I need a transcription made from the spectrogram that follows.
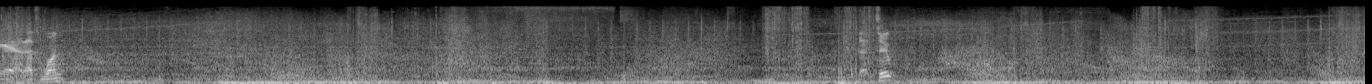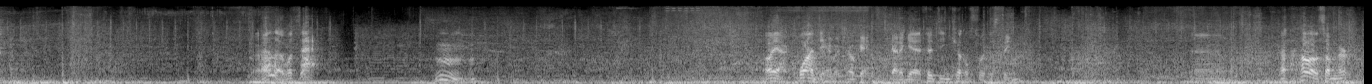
Yeah, that's one. That's two. Hello, what's that? Hmm. Oh yeah, quad damage. Okay, gotta get 15 kills for this thing. Um, uh, hello, Summoner.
